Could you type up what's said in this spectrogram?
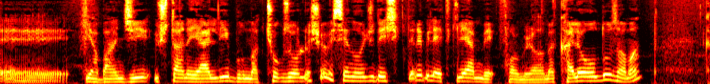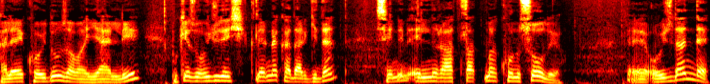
e, yabancıyı 3 tane yerliyi bulmak çok zorlaşıyor ve senin oyuncu değişikliklerini bile etkileyen bir formül olmak. Kale olduğu zaman kaleye koyduğun zaman yerliyi bu kez oyuncu değişikliklerine kadar giden senin elini rahatlatma konusu oluyor. E, o yüzden de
